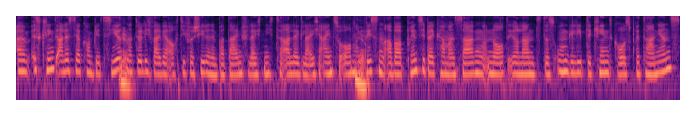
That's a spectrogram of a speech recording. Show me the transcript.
Ähm, es klingt alles sehr kompliziert, ja. natürlich, weil wir auch die verschiedenen Parteien vielleicht nicht alle gleich einzuordnen ja. wissen. Aber prinzipiell kann man sagen, Nordirland, das ungeliebte Kind Großbritanniens,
